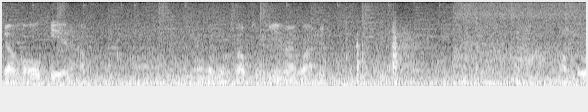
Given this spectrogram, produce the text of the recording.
แจ่วก็โอเคนะครับ แต่ผมชอบซุกี้มากกว่านะ ลองดู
